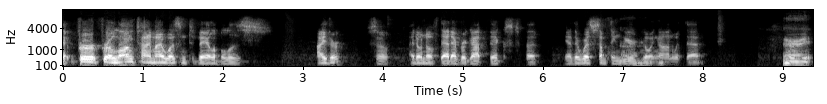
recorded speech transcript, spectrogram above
Yeah, for, for a long time, I wasn't available as either. So I don't know if that ever got fixed, but yeah, there was something weird going on with that. All right.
